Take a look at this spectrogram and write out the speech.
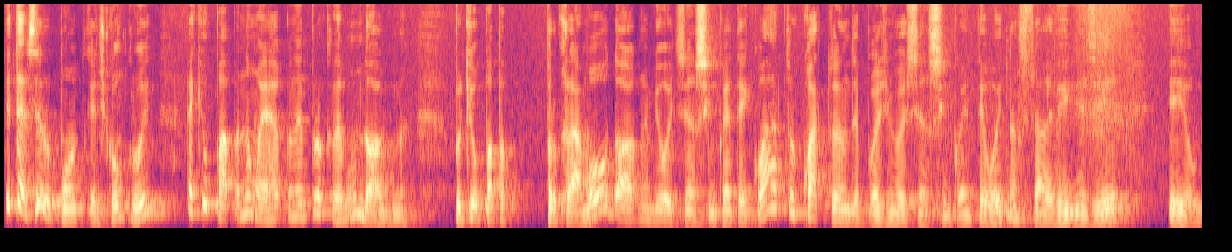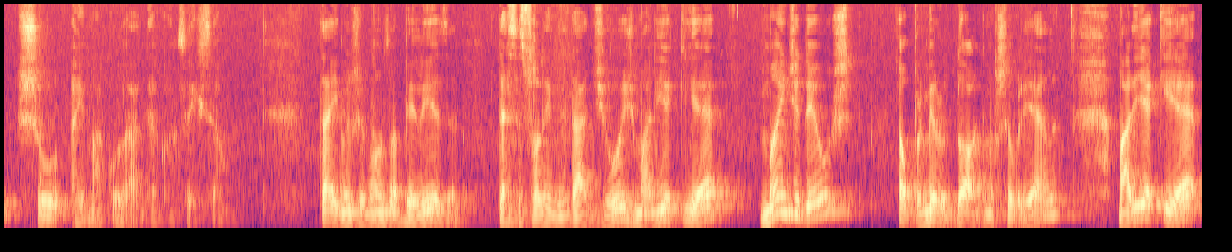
E terceiro ponto que a gente conclui é que o Papa não erra quando ele proclama um dogma, porque o Papa proclamou o dogma em 1854, quatro anos depois de 1858, Nossa Senhora veio dizer: Eu sou a Imaculada Conceição. Está aí, meus irmãos, a beleza dessa solenidade de hoje. Maria, que é mãe de Deus, é o primeiro dogma sobre ela. Maria, que é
